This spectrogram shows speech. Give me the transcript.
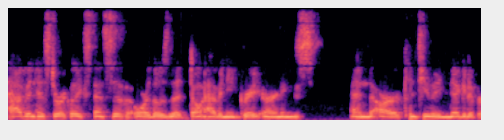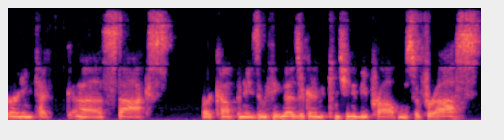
have been historically expensive or those that don't have any great earnings and are continually negative earning tech uh, stocks or companies. And we think those are going to continue to be problems. So for us,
